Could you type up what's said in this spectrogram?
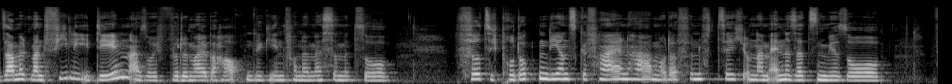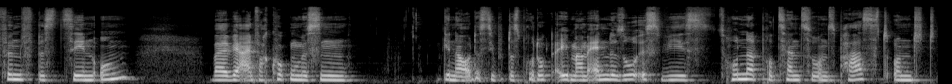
sammelt man viele Ideen. Also ich würde mal behaupten, wir gehen von der Messe mit so 40 Produkten, die uns gefallen haben oder 50 und am Ende setzen wir so fünf bis zehn um, weil wir einfach gucken müssen, genau, dass die, das Produkt eben am Ende so ist, wie es 100% zu uns passt und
